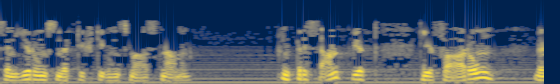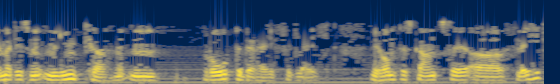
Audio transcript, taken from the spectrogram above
Sanierungs- und Ertüchtigungsmaßnahmen. Interessant wird die Erfahrung, wenn man das mit dem linken, mit dem roten Bereich vergleicht. Wir haben das Ganze äh, flächig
